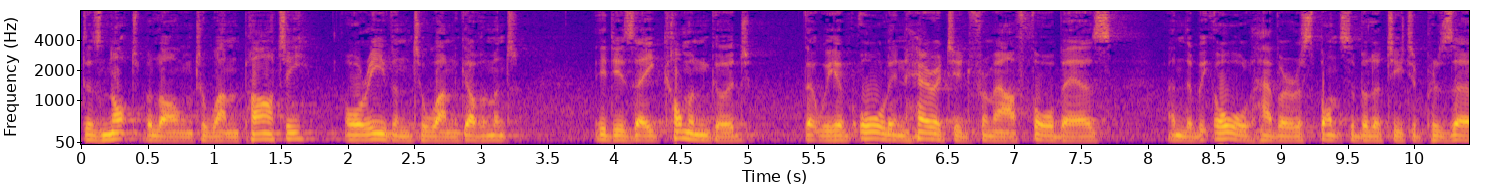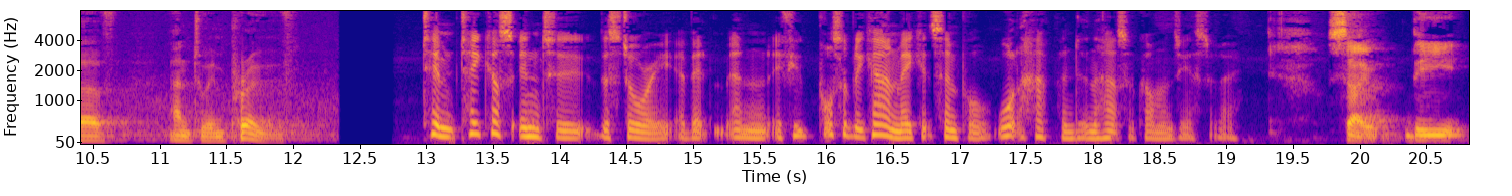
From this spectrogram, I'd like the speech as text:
does not belong to one party or even to one government. It is a common good that we have all inherited from our forebears and that we all have a responsibility to preserve and to improve. Tim, take us into the story a bit, and if you possibly can, make it simple. What happened in the House of Commons yesterday? So, the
